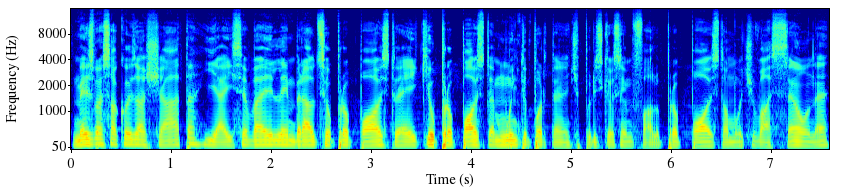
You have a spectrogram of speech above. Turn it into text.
Mesmo essa coisa chata, e aí você vai lembrar do seu propósito, é aí que o propósito é muito importante. Por isso que eu sempre falo, propósito, a motivação, né?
